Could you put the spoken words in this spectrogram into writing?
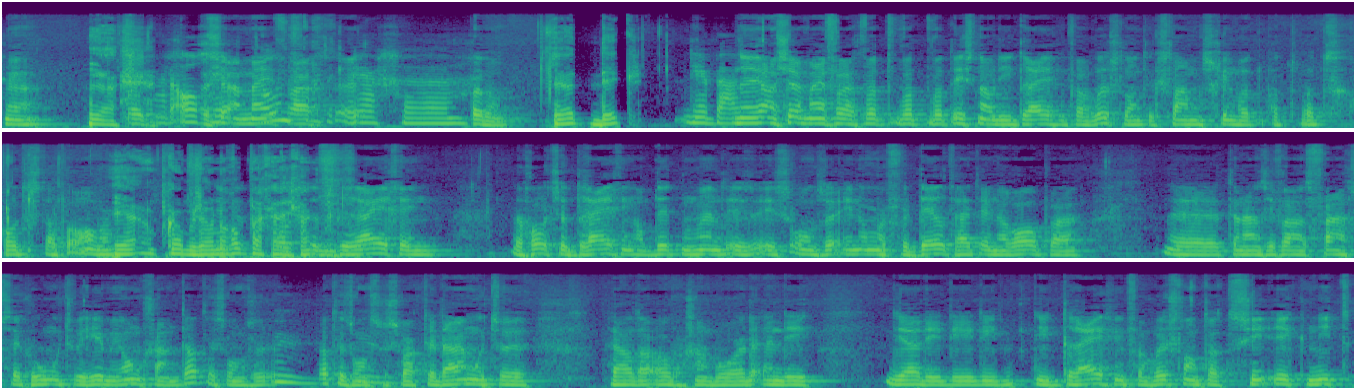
Ja. Ja. Maar de algemene als je aan mij vraagt, erg... Uh, pardon. Ja, Dick? Nee, als jij mij vraagt, wat, wat, wat is nou die dreiging van Rusland? Ik sla misschien wat, wat, wat grote stappen over. Ja, komen zo nog op. De grootste, dreiging, de grootste dreiging op dit moment is, is onze enorme verdeeldheid in Europa. Uh, ten aanzien van het vraagstuk hoe moeten we hiermee omgaan. Dat is onze, mm. dat is onze zwakte. Daar moeten we helder over gaan worden. En die, ja, die, die, die, die dreiging van Rusland, dat zie ik niet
